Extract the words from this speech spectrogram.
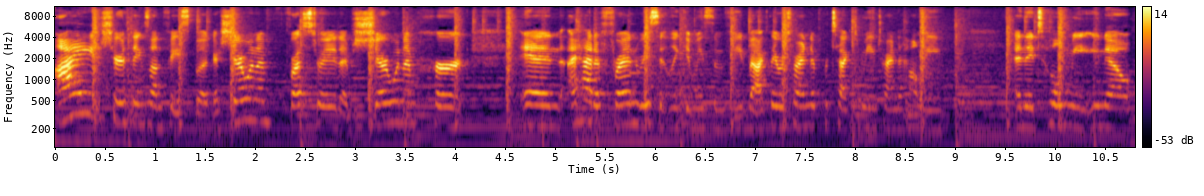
I share things on Facebook. I share when I'm frustrated, I share when I'm hurt. And I had a friend recently give me some feedback. They were trying to protect me, trying to help me. And they told me, you know,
